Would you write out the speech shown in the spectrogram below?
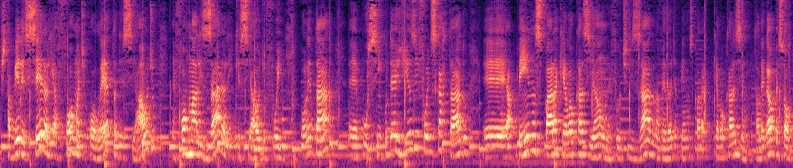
estabelecer ali a forma de coleta desse áudio, né, formalizar ali que esse áudio foi coletado é, por 5, 10 dias e foi descartado é, apenas para aquela ocasião, né? foi utilizado na verdade apenas para aquela ocasião. Tá legal, pessoal?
